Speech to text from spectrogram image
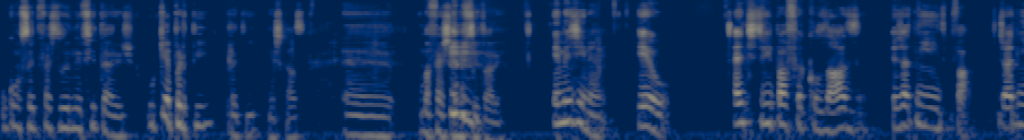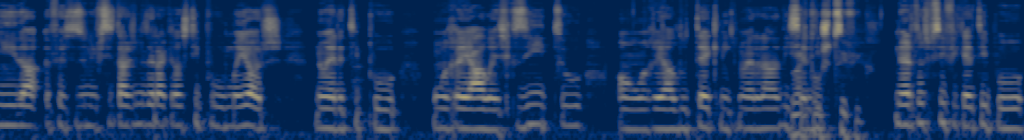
o conceito de festas universitárias. O que é para ti, para ti, neste caso, eh, uma festa universitária? Imagina, eu, antes de vir para a faculdade, eu já tinha ido, pá, já tinha ido a festas universitárias, mas era aquelas tipo maiores. Não era tipo um arraial é esquisito ou um arraial do técnico, não era nada disso. Não era Era tão tipo, específico. não era tão específico, era tipo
